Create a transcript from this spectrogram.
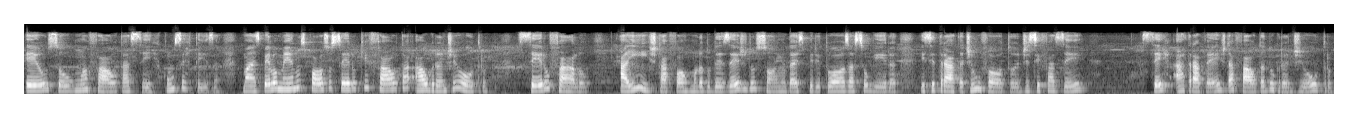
eu sou uma falta a ser, com certeza, mas pelo menos posso ser o que falta ao grande outro. Ser o falo, Aí está a fórmula do desejo do sonho da espirituosa açougueira, e se trata de um voto de se fazer ser através da falta do grande outro.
